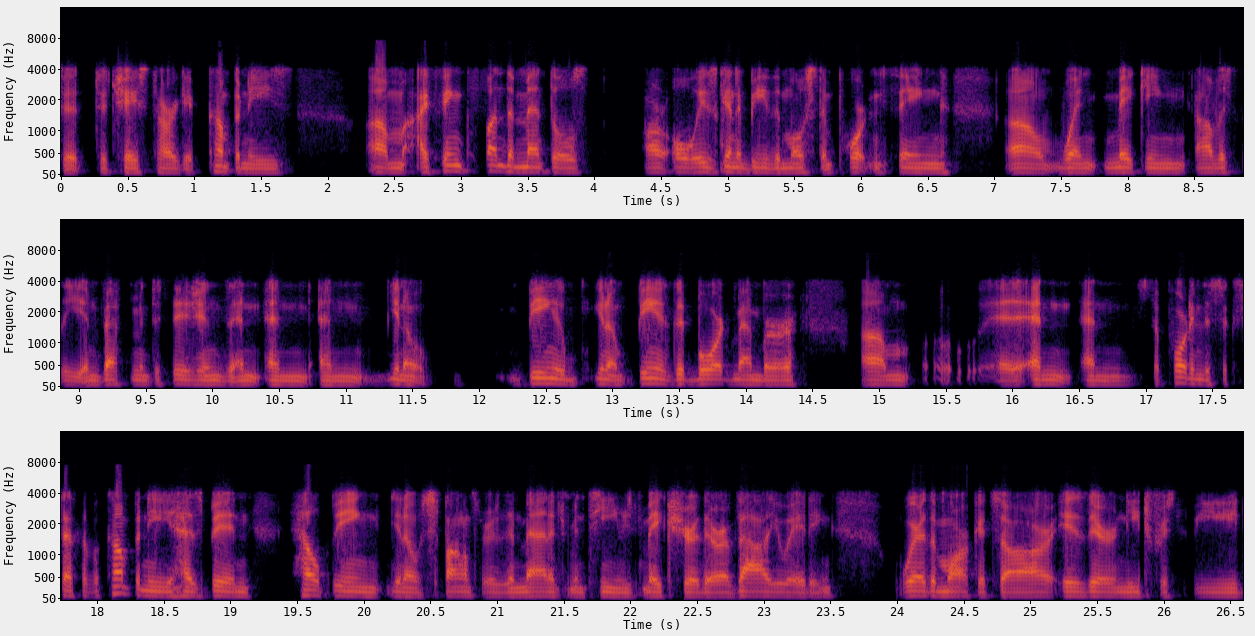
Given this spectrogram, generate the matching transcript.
to to chase target companies. Um, I think fundamentals are always going to be the most important thing uh, when making obviously investment decisions and and and you know being a you know being a good board member um, and and supporting the success of a company has been helping you know sponsors and management teams make sure they're evaluating where the markets are. Is there a need for speed?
